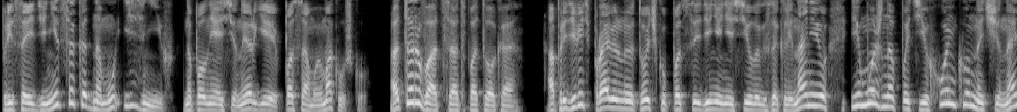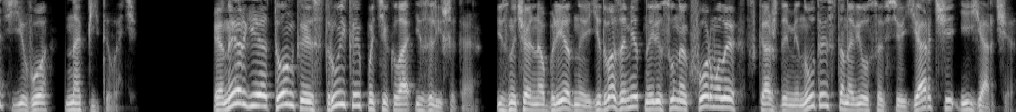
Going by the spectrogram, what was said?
Присоединиться к одному из них, наполняясь энергией по самую макушку. Оторваться от потока, определить правильную точку подсоединения силы к заклинанию, и можно потихоньку начинать его напитывать. Энергия тонкой струйкой потекла из лишика. Изначально бледный, едва заметный рисунок формулы с каждой минутой становился все ярче и ярче.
